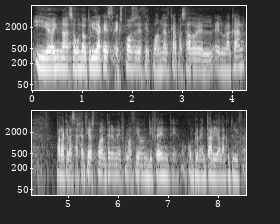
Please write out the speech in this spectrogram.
Y hay una segunda utilidad que es ex es decir, cuando una vez que ha pasado el huracán, para que las agencias puedan tener una información diferente o complementaria a la que utilizan.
